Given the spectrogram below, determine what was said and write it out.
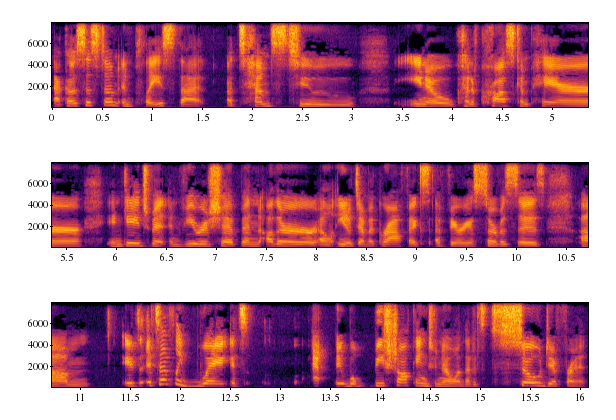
ecosystem in place that attempts to you know kind of cross compare engagement and viewership and other you know demographics of various services um, it's it's definitely way it's it will be shocking to no one that it's so different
